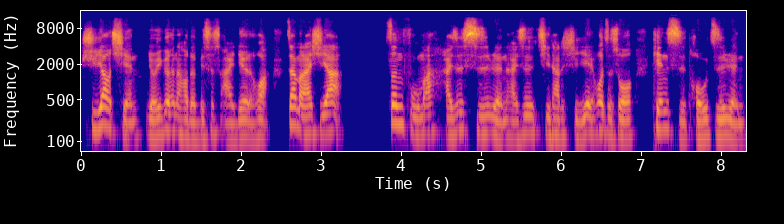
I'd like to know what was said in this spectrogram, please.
需要钱，有一个很好的 business idea 的话，在马来西亚，政府吗？还是私人？还是其他的企业？或者说天使投资人？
